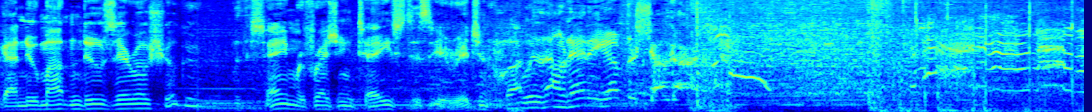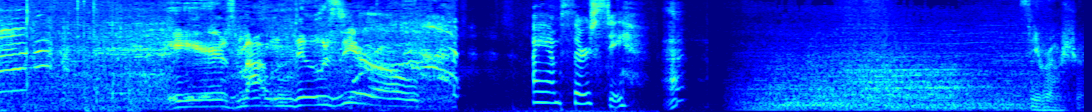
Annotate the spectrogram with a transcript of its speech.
I've got new Mountain Dew Zero Sugar with the same refreshing taste as the original, but without any of the sugar. Here's Mountain Dew Zero. I am thirsty. Huh? Zero sugar.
